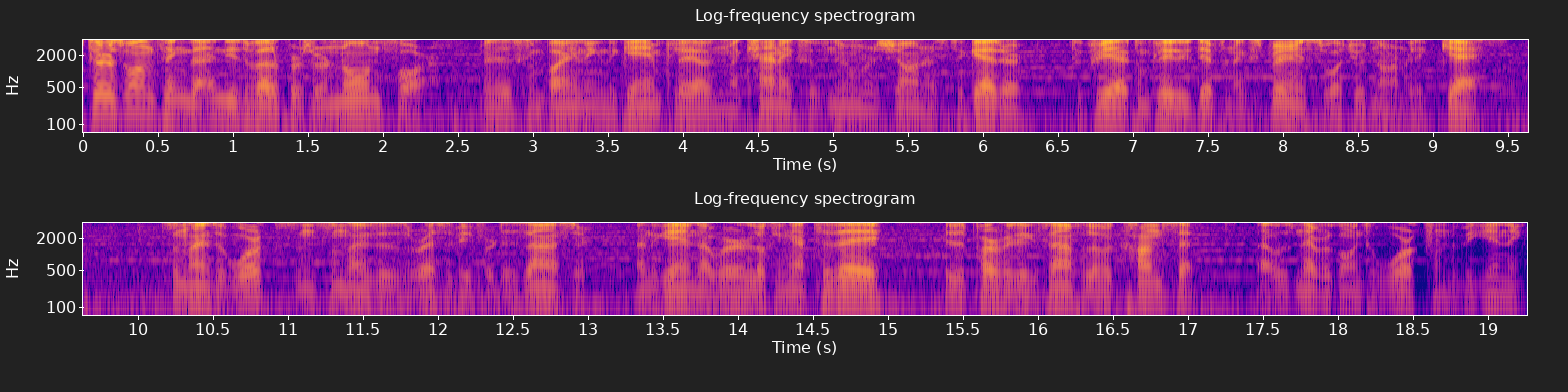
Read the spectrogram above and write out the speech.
If there is one thing that indie developers are known for, it is combining the gameplay and mechanics of numerous genres together to create a completely different experience to what you would normally get. Sometimes it works and sometimes it is a recipe for disaster, and the game that we're looking at today is a perfect example of a concept that was never going to work from the beginning.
